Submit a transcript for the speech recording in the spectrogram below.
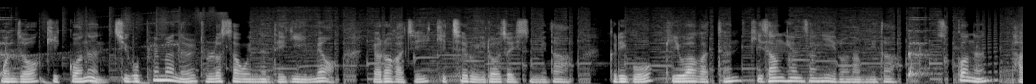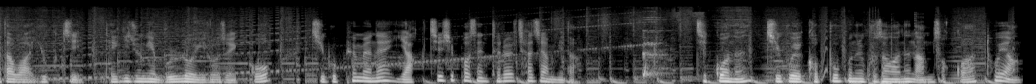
먼저 기권은 지구 표면을 둘러싸고 있는 대기이며 여러 가지 기체로 이루어져 있습니다. 그리고 비와 같은 기상현상이 일어납니다. 수권은 바다와 육지, 대기 중의 물로 이루어져 있고 지구 표면의 약 70%를 차지합니다. 직권은 지구의 겉부분을 구성하는 암석과 토양,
